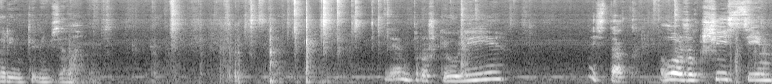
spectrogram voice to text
тарілки не взяла. Даємо трошки олії. Ось так. Ложок 6-7.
